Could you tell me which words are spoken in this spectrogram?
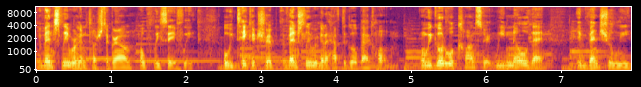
eventually we're gonna touch the ground, hopefully safely. When we take a trip, eventually we're gonna have to go back home. When we go to a concert, we know that eventually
